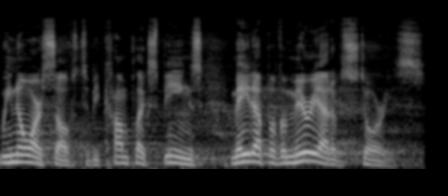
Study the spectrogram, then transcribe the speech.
We know ourselves to be complex beings made up of a myriad of stories.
